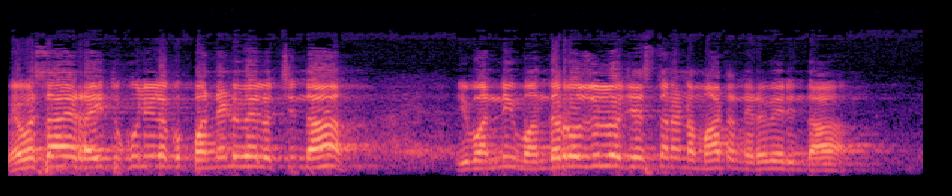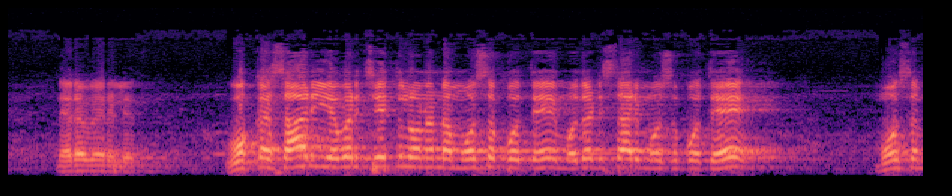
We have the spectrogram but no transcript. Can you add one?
వ్యవసాయ రైతు కూలీలకు పన్నెండు వేలు వచ్చిందా? ఇవన్నీ వంద రోజుల్లో చేస్తానన్న మాట నెరవేరిందా? నెరవేరలేదు. ఒక్కసారి ఎవరి చేతిలోనన్నా మోసపోతే మొదటిసారి మోసపోతే మోసం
